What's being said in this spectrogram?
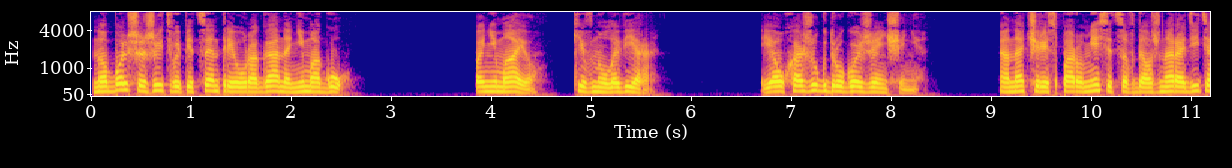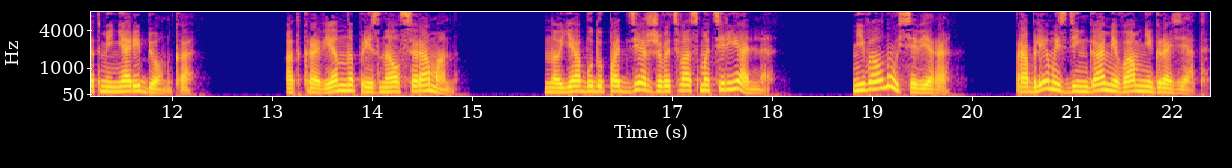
Но больше жить в эпицентре урагана не могу». «Понимаю», — кивнула Вера. «Я ухожу к другой женщине. Она через пару месяцев должна родить от меня ребенка. Откровенно признался Роман но я буду поддерживать вас материально. Не волнуйся, Вера. Проблемы с деньгами вам не грозят.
